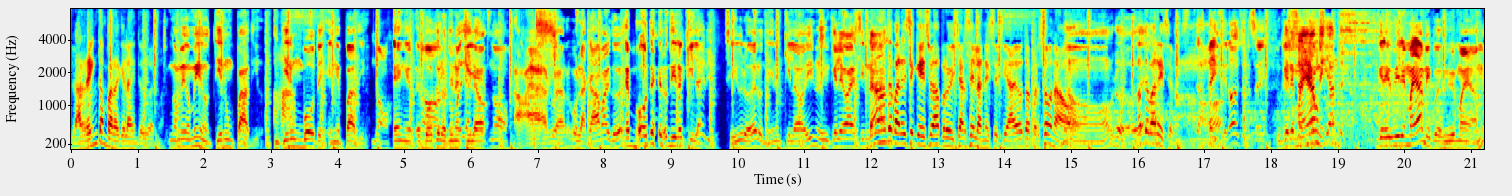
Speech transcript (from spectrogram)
las rentan para que la gente duerma. Un amigo mío tiene un patio y Ajá. tiene un bote en el patio. No. En el, el No, bote lo no tiene alquilado. que- no. Ah, claro, con la cama y todo. El bote lo tiene alquilado. serio? Sí, brother, lo tiene alquilado ahí. ¿Y qué le va a decir Pero nada? ¿no te parece que eso es aprovecharse de la necesidad de otra persona? o- No, brother. ¿No te parece? dice, no, eso no sé. ¿Tú quieres Miami? ¿Quieres vivir en Miami? Pues vive en Miami.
